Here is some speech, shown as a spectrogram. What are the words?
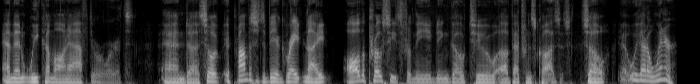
And then we come on afterwards. And uh, so it promises to be a great night. All the proceeds from the evening go to uh, veterans' causes. So uh, we got a winner,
